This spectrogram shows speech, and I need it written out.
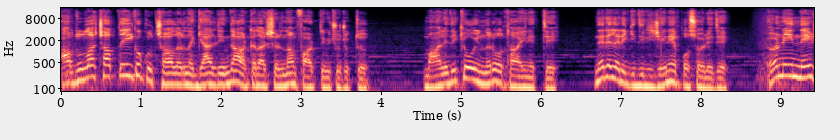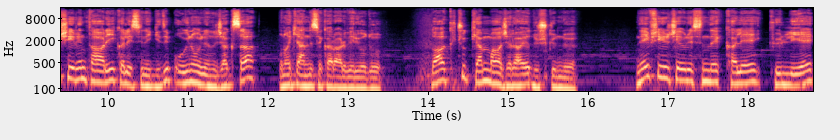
Abdullah Çatlı ilkokul çağlarına geldiğinde arkadaşlarından farklı bir çocuktu. Mahalledeki oyunları o tayin etti. Nerelere gidileceğini hep o söyledi. Örneğin Nevşehir'in tarihi kalesine gidip oyun oynanacaksa buna kendisi karar veriyordu. Daha küçükken maceraya düşkündü. Nevşehir çevresinde kale, külliye,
